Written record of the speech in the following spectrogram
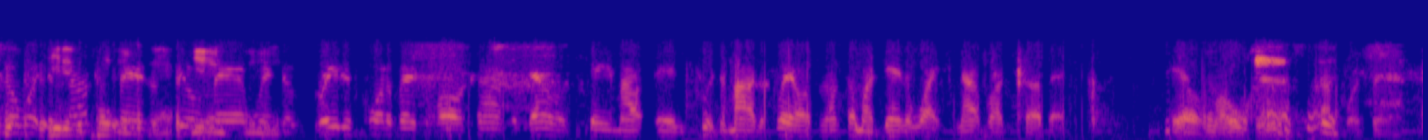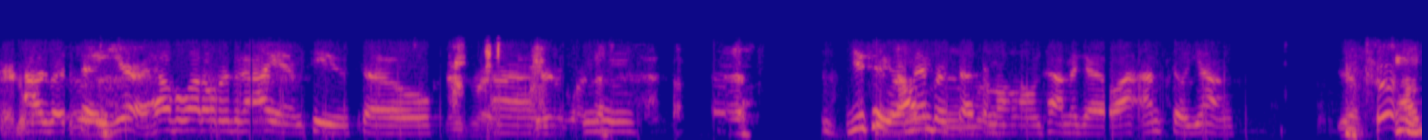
You know what? He The didn't Falcons play fans that. are still mad when the greatest quarterback of all time for Dallas came out and put them out of the playoffs. And I'm talking about Danny White, not Rocky Staubach. Yeah, I'm an old Cowboy I was White. about to say you're a hell of a lot older than I am too, so That's right. um, Danny White. mhm. you should Yeah, I remember stuff from a long time ago. I, I'm still young. Yeah. I,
